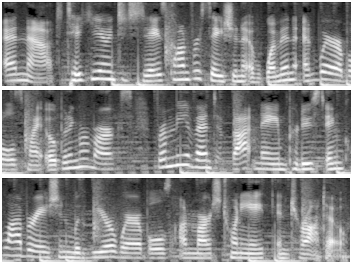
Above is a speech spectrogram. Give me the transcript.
And now, to take you into today's conversation of women and wearables, my opening remarks from the event of that name produced in collaboration with We Are Wearables on March 28th in Toronto.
